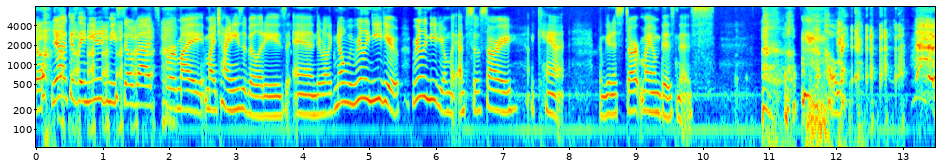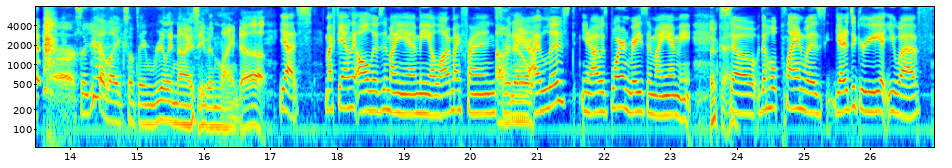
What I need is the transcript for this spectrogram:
no. yeah, because they needed me so bad for my my Chinese abilities, and they were like, "No, we really need you. Really need you." I'm like, "I'm so sorry, I can't. I'm gonna start my own business." oh, man. Uh, so you had like something really nice even lined up. Yes, my family all lives in Miami. A lot of my friends Oh, were there. no. I lived, you know, I was born and raised in Miami. Okay. So the whole plan was get a degree at UF,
